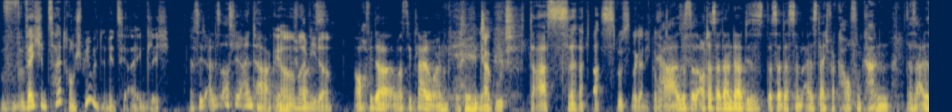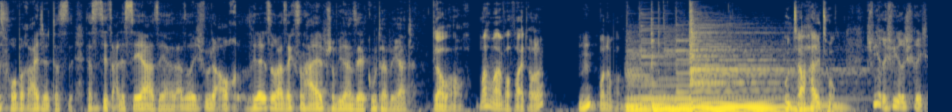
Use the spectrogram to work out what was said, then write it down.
W welchem Zeitraum spielen wir denn jetzt hier eigentlich? Es sieht alles aus wie ein Tag. Ja, mal fragst. wieder. Auch wieder, was die Kleidung angeht. Ja, gut, das, das müssen wir gar nicht kommentieren. Ja, also ist das auch, dass er dann da dieses, dass er das dann alles gleich verkaufen kann, dass er alles vorbereitet, das, das ist jetzt alles sehr, sehr, also ich würde auch, vielleicht ist sogar 6,5 schon wieder ein sehr guter Wert. Glaube auch. Machen wir einfach weiter, oder? Mhm. Wunderbar. Unterhaltung. Schwierig, schwierig, schwierig.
